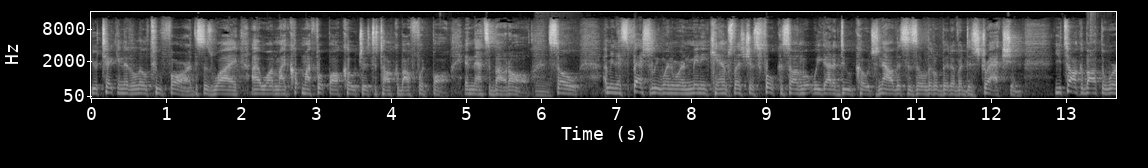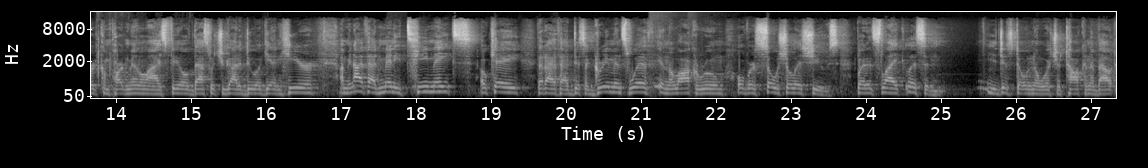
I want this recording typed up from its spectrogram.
you're taking it a little too far. This is why I want my my football coaches to talk about football, and that's about all. Mm. So, I mean, especially when we're in mini camps, let's just focus on what we got to do, coach. Now, this is a little bit of a distraction you talk about the word compartmentalized field. That's what you got to do again here. I mean, I've had many teammates, okay, that I've had disagreements with in the locker room over social issues. But it's like, listen, you just don't know what you're talking about.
